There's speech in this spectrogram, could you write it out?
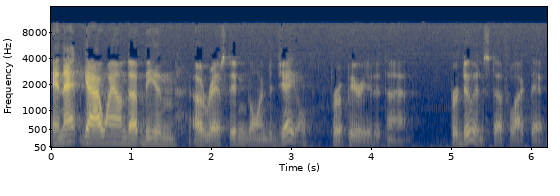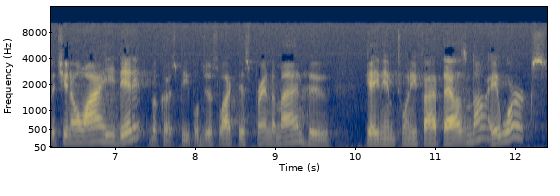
And that guy wound up being arrested and going to jail for a period of time for doing stuff like that. But you know why he did it? Because people just like this friend of mine who gave him $25,000. It works.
